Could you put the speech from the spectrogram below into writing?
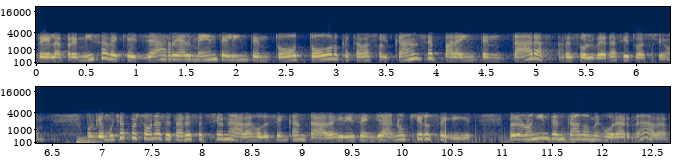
de la premisa de que ya realmente él intentó todo lo que estaba a su alcance para intentar resolver la situación. Porque muchas personas están decepcionadas o desencantadas y dicen, ya, no quiero seguir, pero no han intentado mejorar nada.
